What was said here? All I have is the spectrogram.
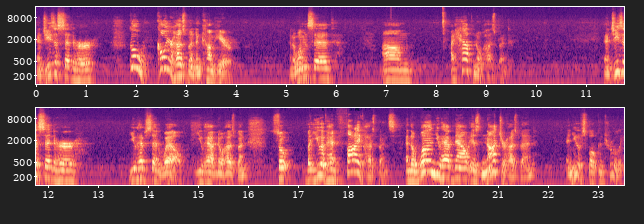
And Jesus said to her, Go, call your husband and come here. And the woman said, um, I have no husband. And Jesus said to her, You have said well, you have no husband. So, but you have had five husbands, and the one you have now is not your husband, and you have spoken truly.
